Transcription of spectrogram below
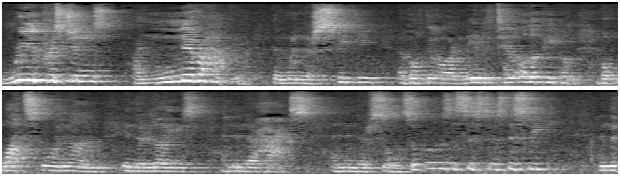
Real Christians are never happier than when they're speaking about the Lord and able to tell other people about what's going on in their lives and in their hearts and in their souls. So, brothers and sisters, this week, in the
